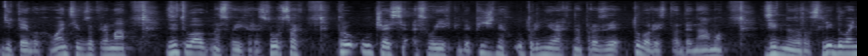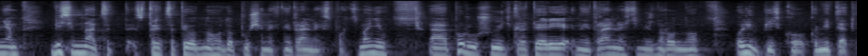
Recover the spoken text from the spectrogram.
дітей-вихованців. Зокрема, звітував на своїх ресурсах про участь своїх підопічних у турнірах на призи товариства Динамо. Згідно з розслідуванням, 18 з 31 допущених нейтральних спортсменів е, порушують критерії нейтральності міжнародного олімпійського комітету.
